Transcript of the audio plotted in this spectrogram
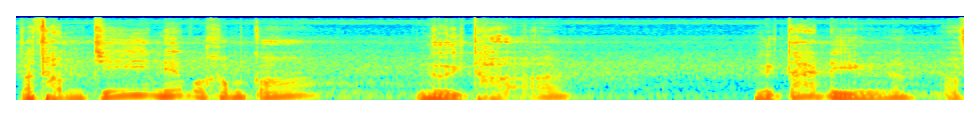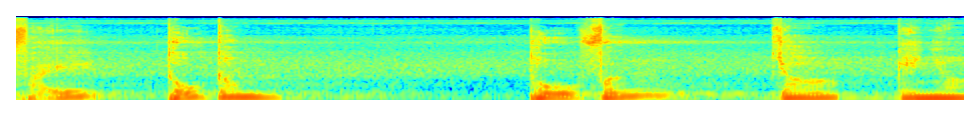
Và thậm chí nếu mà không có người thợ, người tá điền nó phải thủ công, thụ phấn cho cây nho.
